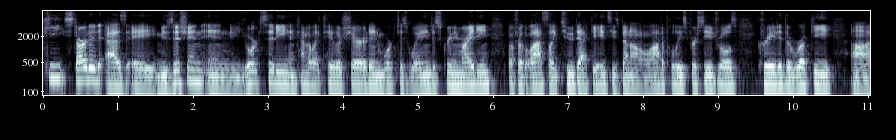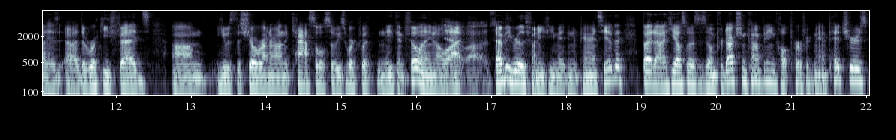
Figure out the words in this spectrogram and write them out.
He started as a musician in New York City and kind of like Taylor Sheridan worked his way into screenwriting. But for the last like two decades, he's been on a lot of police procedurals. Created the rookie, uh, his- uh, the rookie Feds. Um, he was the showrunner on The Castle, so he's worked with Nathan Fillion a lot. wow, That'd be really funny if he made an appearance. He the, but uh, he also has his own production company called Perfect Man Pictures.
